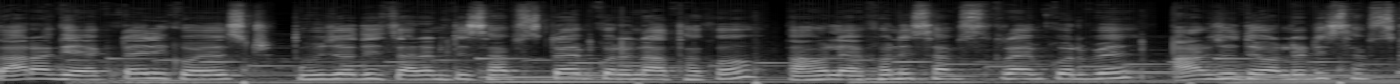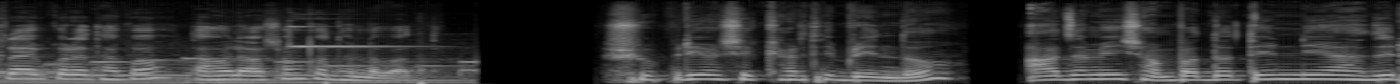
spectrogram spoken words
তার আগে একটাই রিকোয়েস্ট তুমি যদি চ্যানেলটি সাবস্ক্রাইব করে না থাকো, তাহলে এখনই সাবস্ক্রাইব করবে। আর যদি অলরেডি সাবস্ক্রাইব করে থাকো, তাহলে অসংখ্য ধন্যবাদ। সুপ্রিয় শিক্ষার্থীবৃন্দ, আজ আমি সম্পাদ্য তিন নিয়ে হাজির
